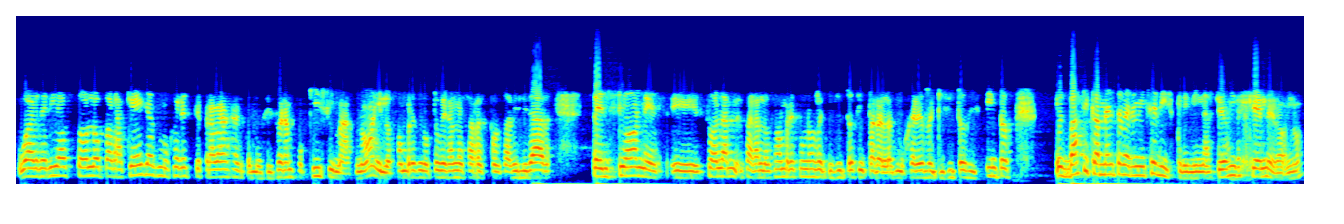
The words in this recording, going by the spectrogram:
guarderías solo para aquellas mujeres que trabajan como si fueran poquísimas, ¿no? Y los hombres no tuvieran esa responsabilidad pensiones, eh, solamente para los hombres unos requisitos y para las mujeres requisitos distintos. Pues básicamente, Berenice, discriminación de género, ¿no?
